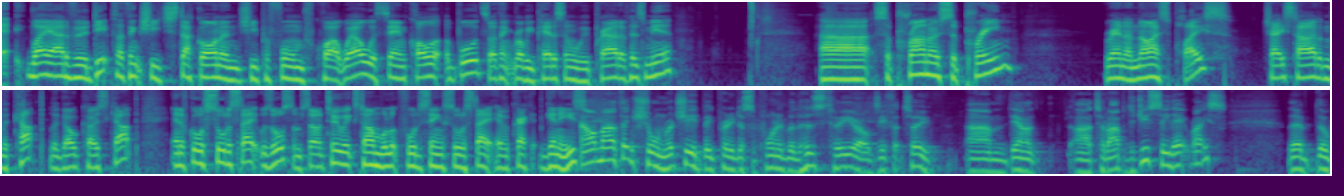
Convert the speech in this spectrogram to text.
a- way out of her depth. I think she stuck on and she performed quite well with Sam Collett aboard. So I think Robbie Patterson will be proud of his mare. Uh, Soprano Supreme ran a nice place. Chased hard in the Cup, the Gold Coast Cup. And of course, Sort of State was awesome. So in two weeks' time, we'll look forward to seeing Sort of State have a crack at the Guineas. Um, I think Sean Ritchie would be pretty disappointed with his two-year-old's effort too um, down at uh, Te Rapa. Did you see that race? The the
